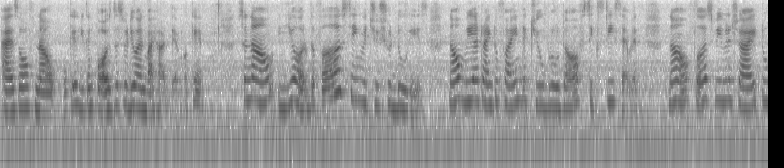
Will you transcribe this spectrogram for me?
as of now okay? You can pause this video and by heart them okay so now here the first thing which you should do is now we are trying to find the cube root of 67 now first we will try to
